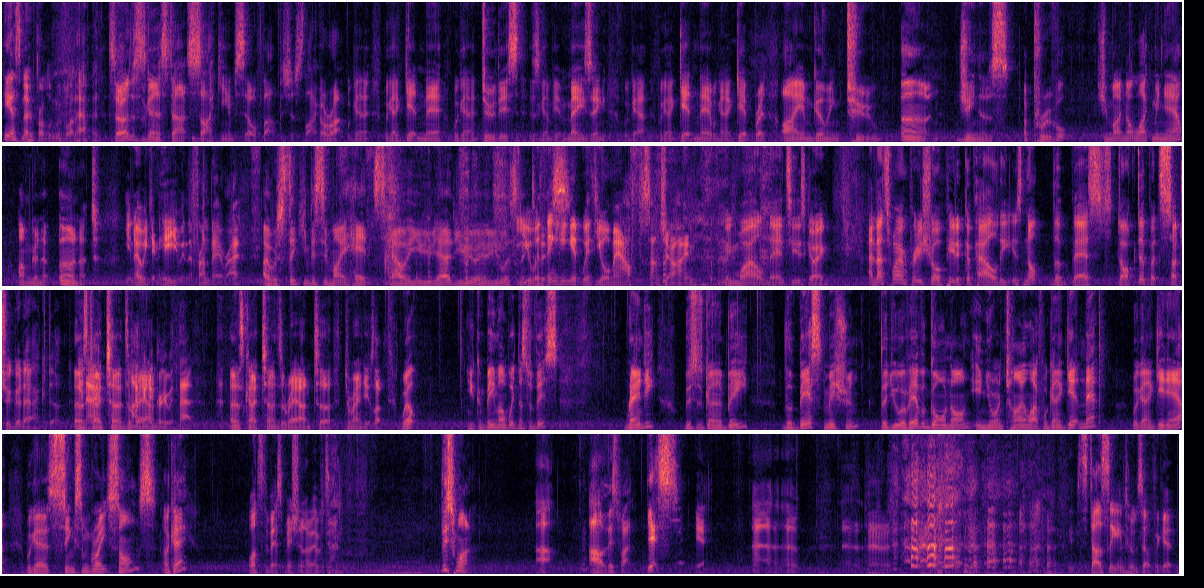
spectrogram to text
he has no problem with what happened. So Ernest is going to start psyching himself up. It's just like, all right, we're gonna we're gonna get in there. We're gonna do this. This is gonna be amazing. We're gonna we're gonna get in there. We're gonna get Brett. I am going to earn Gina's approval. She might not like me now. I'm gonna earn it. You know we can hear you in the front there, right? I was thinking this in my head. How are you? How do you? How are you listening? To this? You to were this? thinking it with your mouth, sunshine. Meanwhile, Nancy is going, and that's why I'm pretty sure Peter Capaldi is not the best doctor, but such a good actor. Ernest You know, kind of turns around. I can agree with that. Ernest kind of turns around to, to Randy. He's like, "Well, you can be my witness for this, Randy. This is going to be the best mission that you have ever gone on in your entire life. We're going to get in there. We're going to get out. We're going to sing some great songs. Okay? What's the best mission I've ever done? This one. Ah. Oh, this one. Yes. Yeah. Uh, uh, uh, uh. Starts singing to himself again.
